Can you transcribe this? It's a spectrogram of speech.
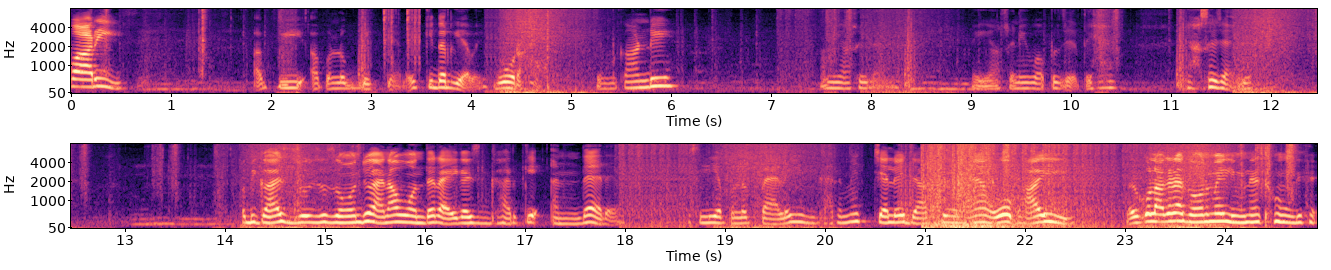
पारी अभी अपन लोग देखते हैं भाई, किधर गया भाई? वो रहा। कांडी हम यहाँ से जाएँगे। नहीं यहाँ से नहीं वापस जाते हैं। यहाँ से जाएँगे। अभी गाइस जो, जो जोन जो है ना वो अंदर आएगा इस घर के अंदर है। इसलिए अपन लोग पहले ही घर में चले जाते हैं। ओ भाई मेरे को लग रहा है जोन में इलिमिनेट होंगे।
